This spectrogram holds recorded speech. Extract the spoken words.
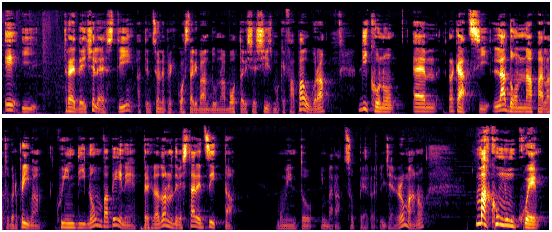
e i tre dei celesti, attenzione perché qua sta arrivando una botta di sessismo che fa paura, dicono ehm, ragazzi la donna ha parlato per prima, quindi non va bene perché la donna deve stare zitta. Momento imbarazzo per il genere umano. Ma comunque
